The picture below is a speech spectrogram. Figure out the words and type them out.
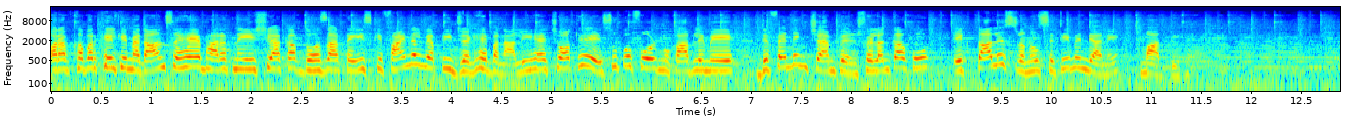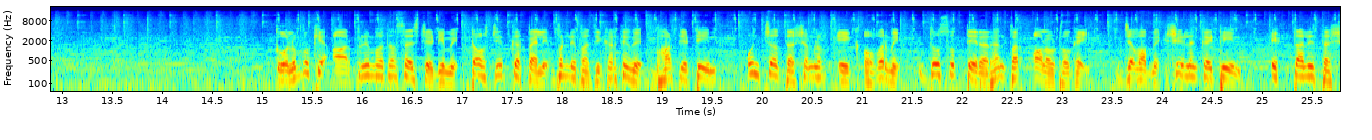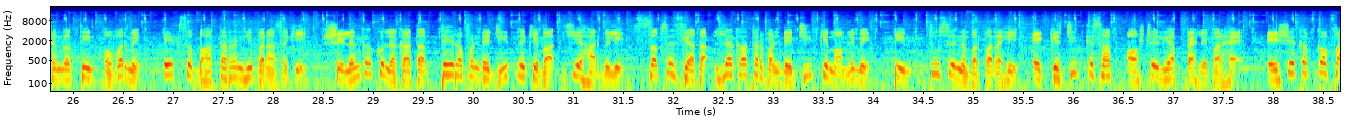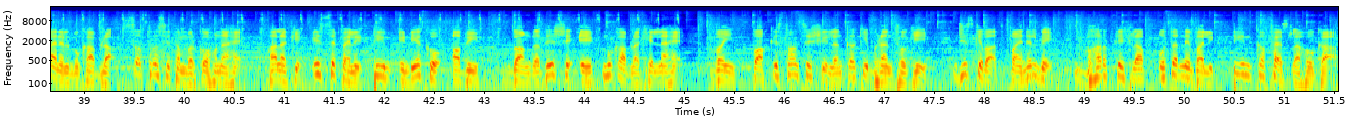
और अब खबर खेल के मैदान से है। भारत ने एशिया कप 2023 के फाइनल में अपनी जगह बना ली है। चौथे सुपर फोर मुकाबले में डिफेंडिंग चैंपियन श्रीलंका को 41 रनों से टीम इंडिया ने मात दी है। कोलंबो के आर प्रेमदासा स्टेडियम में टॉस जीतकर पहले बल्लेबाजी करते हुए भारतीय टीम उनचास दशमलव एक ओवर में 213 रन पर ऑल आउट हो गई। जवाब में श्रीलंकाई टीम इकतालीस दशमलव तीन ओवर में एक सौ बहत्तर रन ही बना सकी। श्रीलंका को लगातार तेरह वनडे जीतने के बाद ये हार मिली। सबसे ज़्यादा लगातार वनडे जीत के मामले में टीम दूसरे नंबर पर रही। 21 जीत के साथ ऑस्ट्रेलिया पहले पर है। एशिया कप का फाइनल मुकाबला 17 सितंबर को होना है। हालाँकि इससे पहले टीम इंडिया को अभी बांग्लादेश से एक मुकाबला खेलना है। वहीं पाकिस्तान से श्रीलंका की भिड़ंत होगी, जिसके बाद फाइनल में भारत के खिलाफ उतरने वाली टीम का फैसला होगा।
